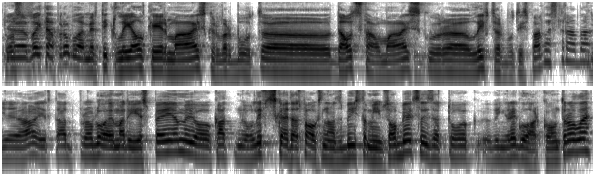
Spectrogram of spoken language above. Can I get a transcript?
Tos... Vai tā problēma ir tik liela, ka ir mājas, kur varbūt uh, daudz stāv mājas, kur uh, lifts varbūt vispār nestrādā? Jā, ir tāda problēma arī iespējama, jo, kat, jo lifts skaitās paaugstināts bīstamības objekts, līdz ar to viņi regulāri kontrolē.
